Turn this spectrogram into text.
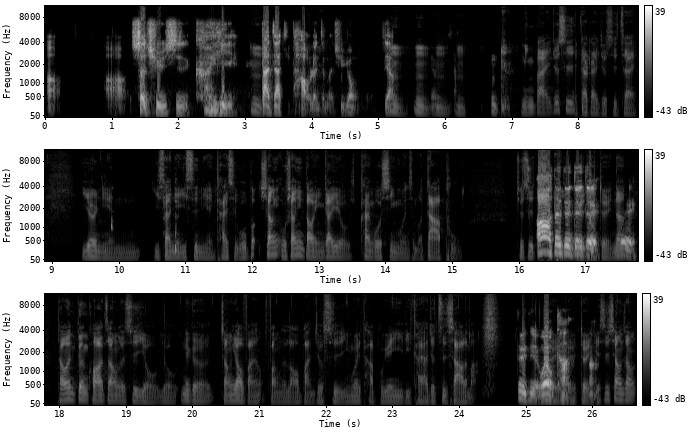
啊啊社区是可以大家去讨论怎么去用的，这样，嗯嗯嗯嗯。嗯，明白，就是大概就是在。一二年、一三年、一四年开始，我不相我相信导演应该也有看过新闻，什么大埔，就是啊，对对对对对，那台湾更夸张的是有有那个张药房坊的老板，就是因为他不愿意离开，他就自杀了嘛。对对，我有看，对，对，对，也是像这样，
